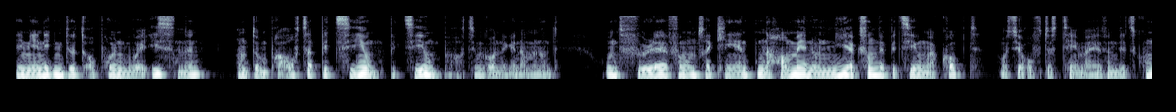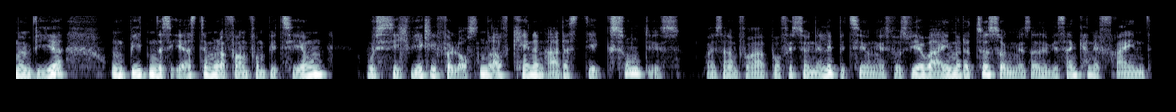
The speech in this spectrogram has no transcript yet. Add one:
denjenigen dort abholen, wo er ist. Ne? Und dann braucht es eine Beziehung. Beziehung braucht es im Grunde genommen. Und, und viele von unseren Klienten haben ja noch nie eine gesunde Beziehung gehabt, was ja oft das Thema ist. Und jetzt kommen wir und bieten das erste Mal eine Form von Beziehung, wo sie sich wirklich verlassen darauf können, auch, dass die gesund ist, weil es einfach eine professionelle Beziehung ist, was wir aber auch immer dazu sagen müssen. Also wir sind keine Freund.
